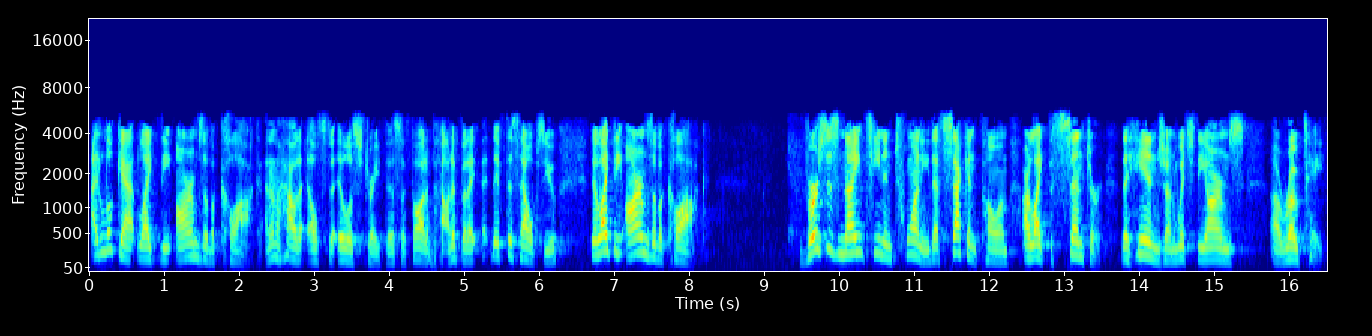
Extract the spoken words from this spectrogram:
I, look at like the arms of a clock. I don't know how else to illustrate this. I thought about it, but I, if this helps you, they're like the arms of a clock. Verses 19 and 20, that second poem, are like the center, the hinge on which the arms uh, rotate.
